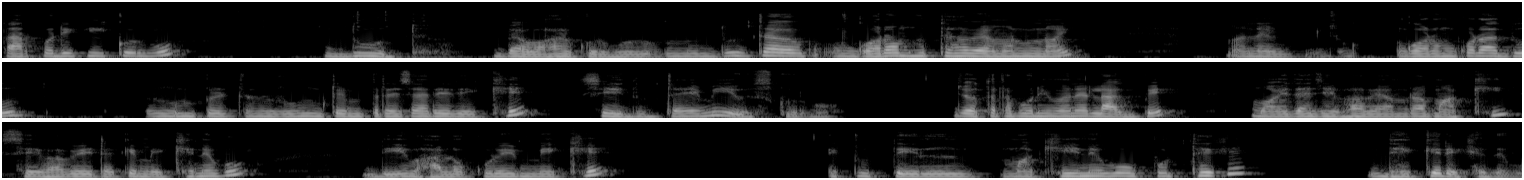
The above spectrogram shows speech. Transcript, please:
তারপরে কি করব? দুধ ব্যবহার করব। দুধটা গরম হতে হবে এমন নয় মানে গরম করা দুধ রুম রুম টেম্পারেচারে রেখে সেই দুধটাই আমি ইউজ করব। যতটা পরিমাণে লাগবে। ময়দা যেভাবে আমরা মাখি, সেভাবে এটাকে মেখে নেব। দিয়ে ভালো করে মেখে একটু তেল মাখিয়ে নেব উপর থেকে, ঢেকে রেখে দেব।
